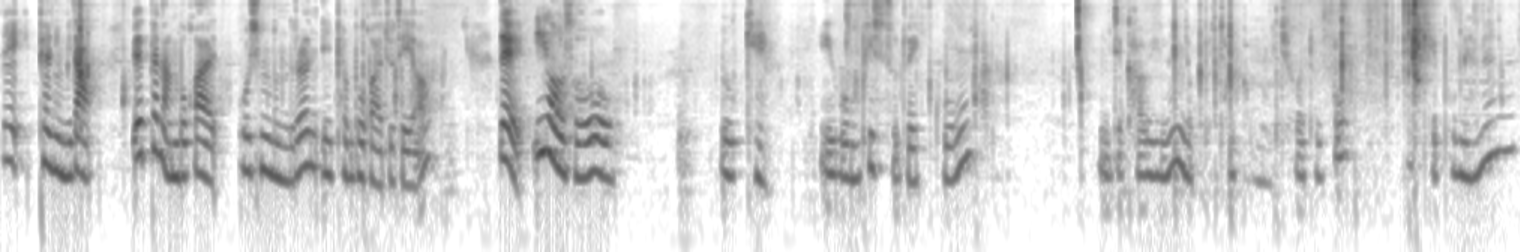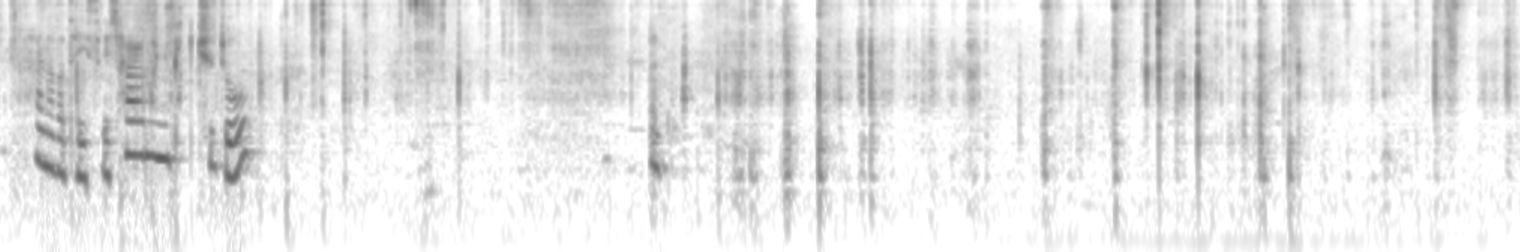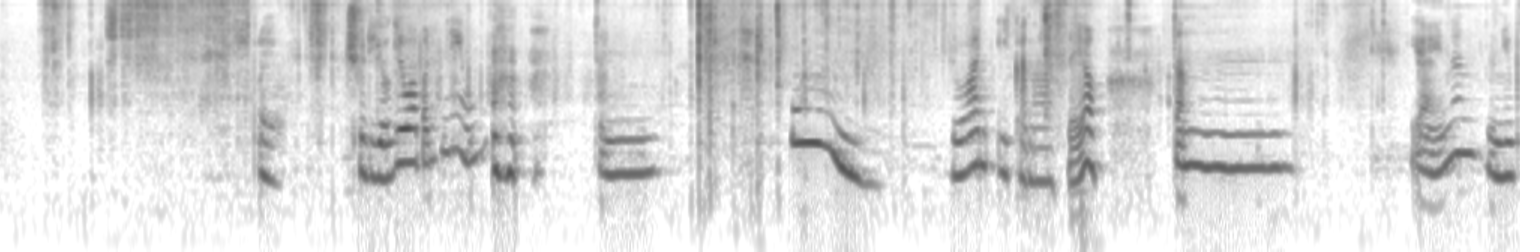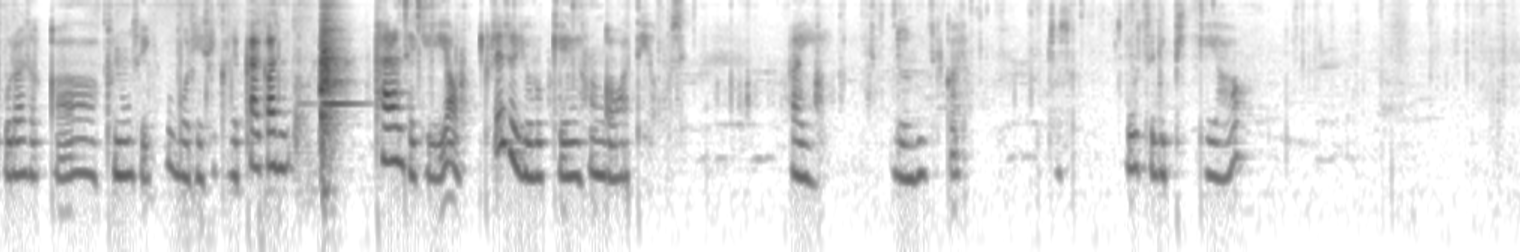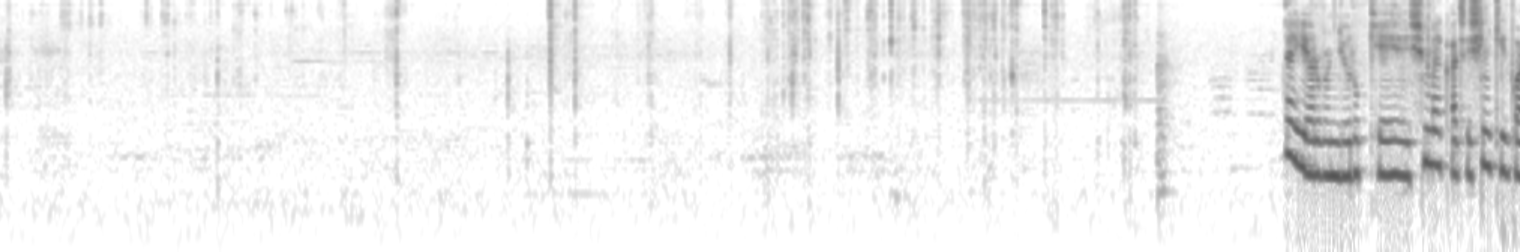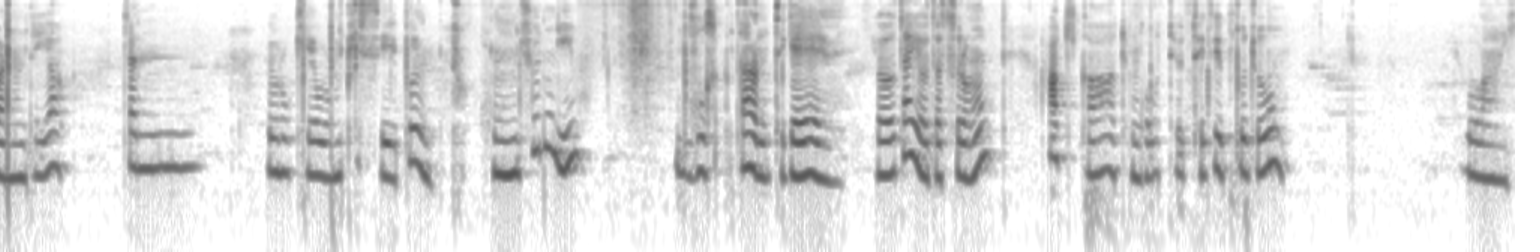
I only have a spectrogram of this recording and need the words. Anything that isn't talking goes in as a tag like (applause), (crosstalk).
네, 2편입니다. 1편 안 보고 와- 오신 분들은 1편 보고 와주세요. 네, 이어서 이렇게 이 원피스도 있고 이제 가위는 옆에 잠깐만 치워두고 이렇게 보면은 하나가 더 있어요. 사람 픽추죠. 아이고. 아유, 줄이 여기 와버렸네요. (laughs) 짠. 음, 요한 이가 나왔어요. 짠. 이 아이는 눈이 보라색과 분홍색이고 머리 색깔이 빨간 파란색이에요. 그래서 이렇게 한 것 같아요. 아이 눈 색깔 맞춰서 옷을 입힐게요. 네, 여러분 이렇게 신발까지 신기고 왔는데요. 짠! 이렇게 원피스 입은 공주님 무단 되게 여자 여자스러운 아기가 된 것 같아요. 되게 예쁘죠? 요 아이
